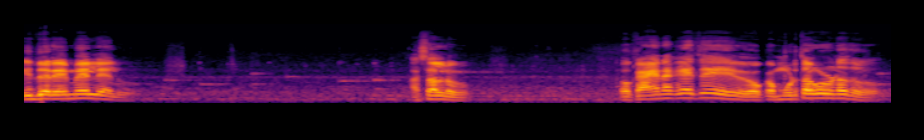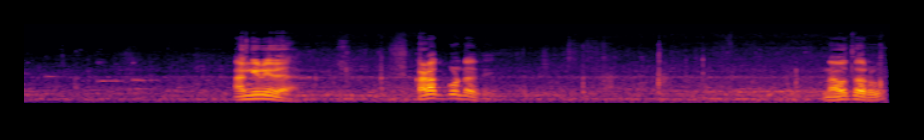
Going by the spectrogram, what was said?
ఇద్దరు ఎమ్మెల్యేలు. అసలు ఒక ఆయనకైతే ఒక ముడత కూడా ఉండదు. అంగి మీద. కడక్కుంటుంది. నవ్వుతారు.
